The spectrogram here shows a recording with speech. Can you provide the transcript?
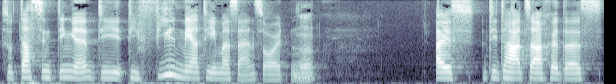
So, das sind Dinge, die, die viel mehr Thema sein sollten. Ja. als die Tatsache, dass,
